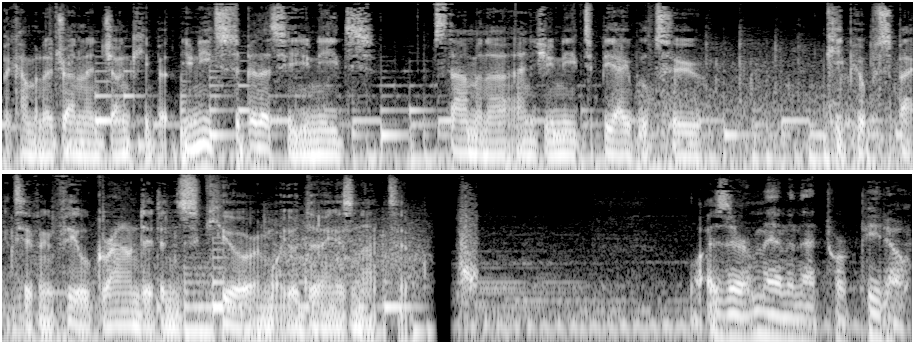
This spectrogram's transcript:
become an adrenaline junkie. But you need stability, you need stamina, and you need to be able to keep your perspective and feel grounded and secure in what you're doing as an actor. Why is there a man in that torpedo?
